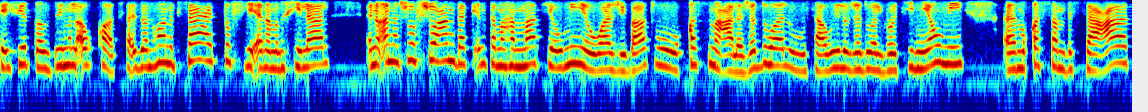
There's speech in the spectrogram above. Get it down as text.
كيفية تنظيم الأوقات. فاذا هون بساعد طفلي أنا من خلال إنه أنا أشوف شو عندك أنت مهمات يومية وواجبات وقسمها على جدول وساوي له جدول روتين يومي آه، مقسم بالساعات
